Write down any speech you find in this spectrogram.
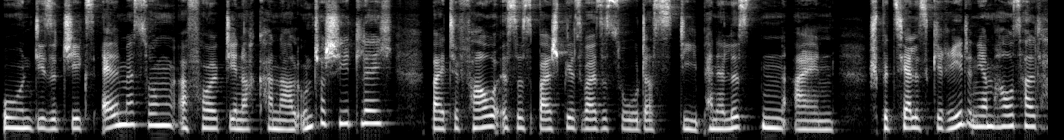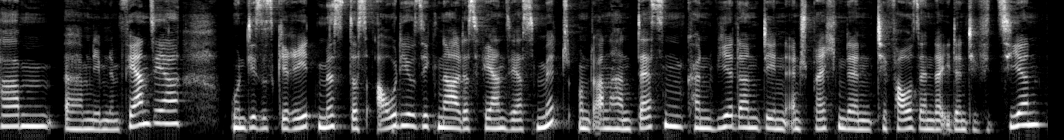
Und diese GXL-Messung erfolgt je nach Kanal unterschiedlich. Bei TV ist es beispielsweise so, dass die Panelisten ein spezielles Gerät in ihrem Haushalt haben, äh, neben dem Fernseher. Und dieses Gerät misst das Audiosignal des Fernsehers mit und anhand dessen können wir dann den entsprechenden TV-Sender identifizieren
